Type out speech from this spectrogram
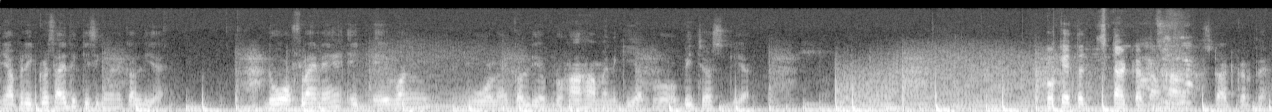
यहाँ पे रिक्वेस्ट आई थी किसी की मैंने कर लिया है। दो ऑफलाइन है एक ए वन वो है कर लिया ब्रो हाँ हाँ मैंने किया प्रो अभी जस्ट किया। ओके तो स्टार्ट करता हूँ। हाँ स्टार्ट करते हैं।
